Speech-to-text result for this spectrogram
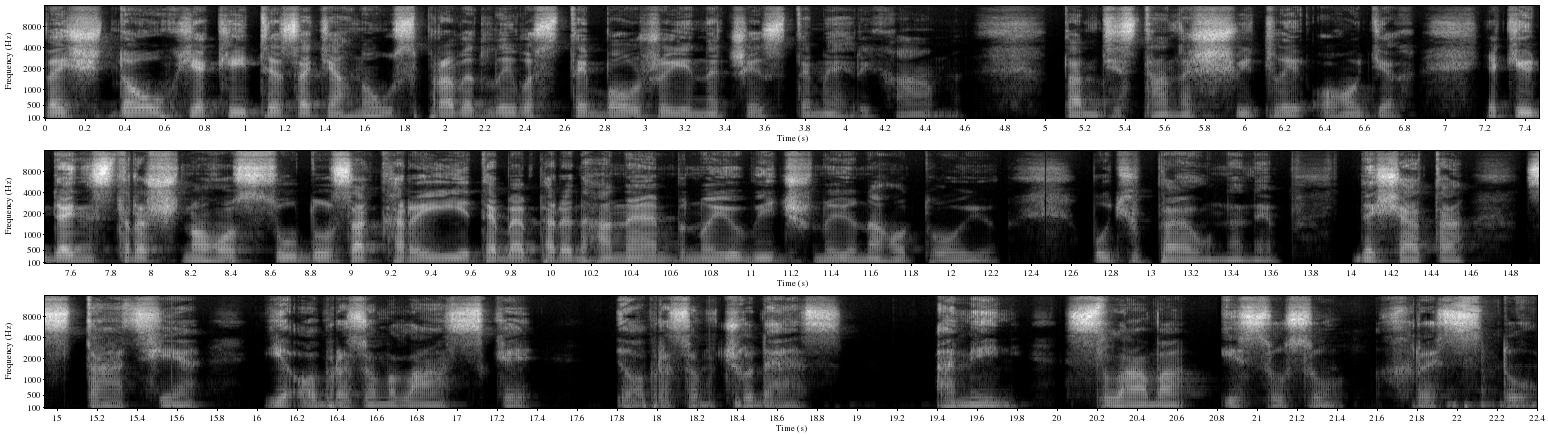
весь довг, який ти затягнув справедливості Божої нечистими гріхами. Там дістанеш світлий одяг, який в день страшного суду закриє тебе перед ганебною вічною наготою. Будь впевненим, десята стація є образом ласки і образом чудес. Амінь. Слава Ісусу Христу!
